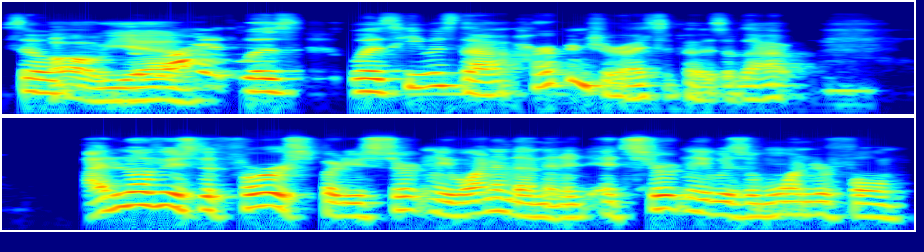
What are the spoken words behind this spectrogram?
so oh yeah Goliath was was he was the harbinger i suppose of that I don't know if he was the first, but he was certainly one of them. And it, it certainly was a wonderful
